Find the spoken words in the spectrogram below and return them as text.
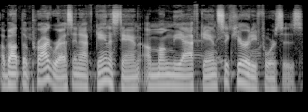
about the progress in Afghanistan among the Afghan security forces.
